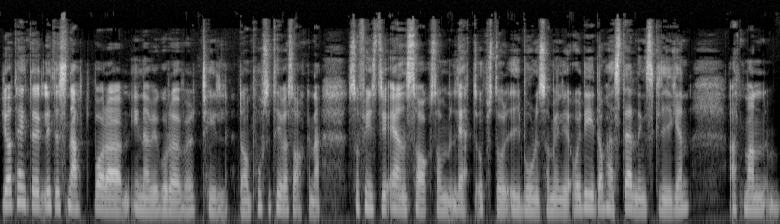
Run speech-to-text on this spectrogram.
Jag tänkte lite snabbt bara innan vi går över till de positiva sakerna så finns det ju en sak som lätt uppstår i bonusfamiljer och det är de här ställningskrigen. Att man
